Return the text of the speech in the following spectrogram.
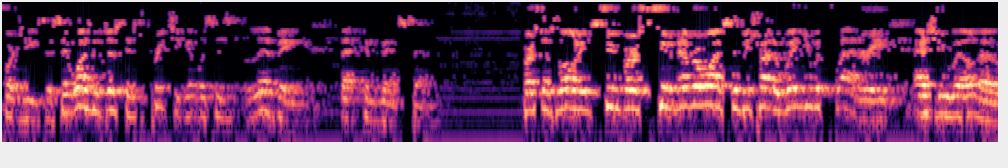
for Jesus. It wasn't just his preaching, it was his living that convinced them. 1 Thessalonians 2, verse 2 Never once did we try to win you with flattery, as you well know.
